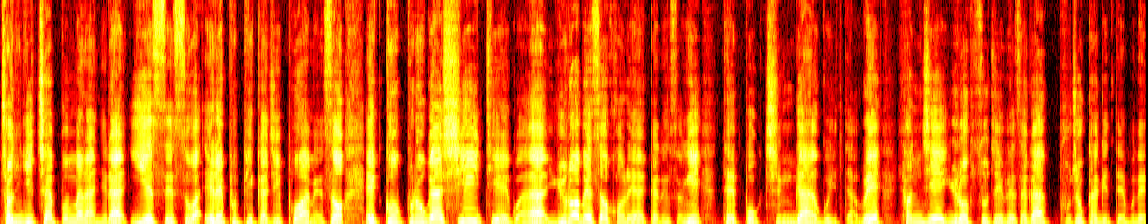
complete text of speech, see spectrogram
전기차뿐만 아니라 ESS와 LFP까지 포함해서 에코프로가 CATL과 유럽에서 거래할 가능성이 대폭 증가하고 있다. 왜? 현재 유럽 소재 회사가 부족하기 때문에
